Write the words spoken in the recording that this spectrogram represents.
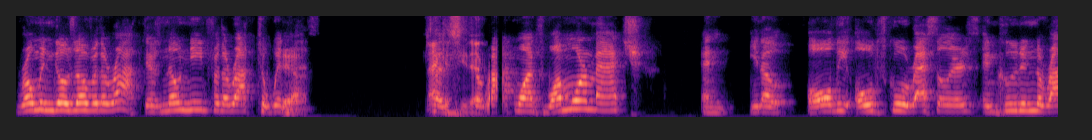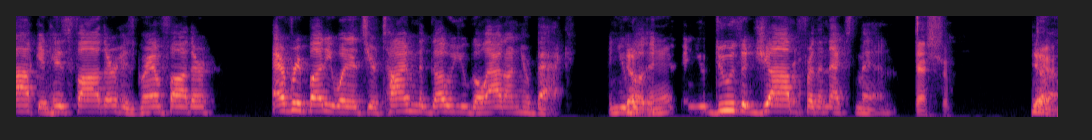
Roman goes over the Rock. There's no need for the Rock to win Yeah. this. I can see that. The. Rock wants one more match, and you know all the old school wrestlers, including The Rock and his father, his grandfather, everybody. When it's your time to go, you go out on your back and you Yep. go and you do the job for the next man. That's true. Yeah.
